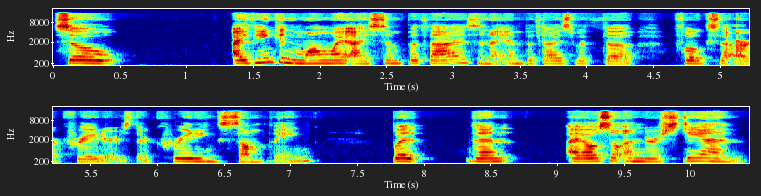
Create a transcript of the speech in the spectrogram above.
So I think in one way I sympathize and I empathize with the folks that are creators. They're creating something, but then I also understand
